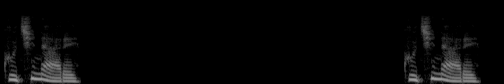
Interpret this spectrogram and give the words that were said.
Cucinare. Cucinare.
